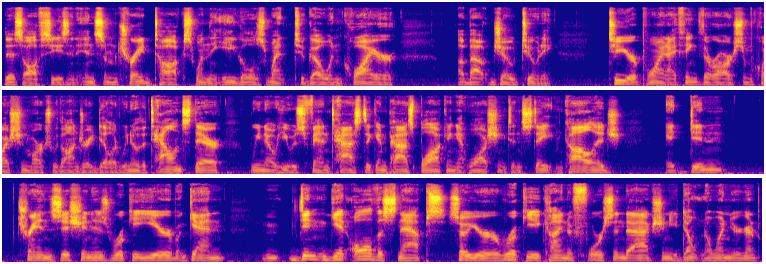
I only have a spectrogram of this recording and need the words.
this offseason in some trade talks when the Eagles went to go inquire about Joe Thuney to your point, I think there are some question marks with Andre Dillard. We know the talent's there. We know he was fantastic in pass blocking at Washington State in college. It didn't transition his rookie year. Again, didn't get all the snaps, so you're a rookie kind of forced into action. You don't know when you're going to.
